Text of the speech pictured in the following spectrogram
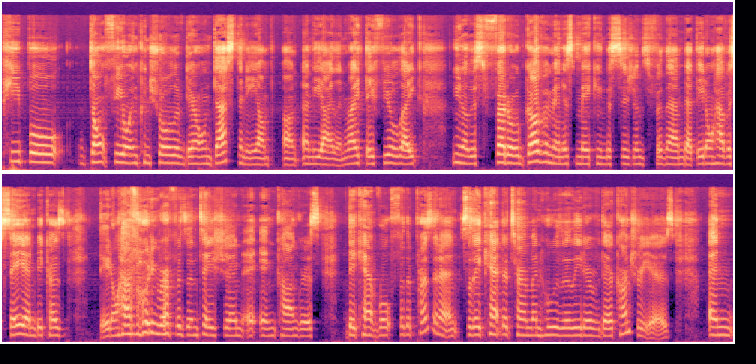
people don't feel in control of their own destiny on, on, on the island, right? They feel like, you know, this federal government is making decisions for them that they don't have a say in because they don't have voting representation in Congress. They can't vote for the president, so they can't determine who the leader of their country is and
